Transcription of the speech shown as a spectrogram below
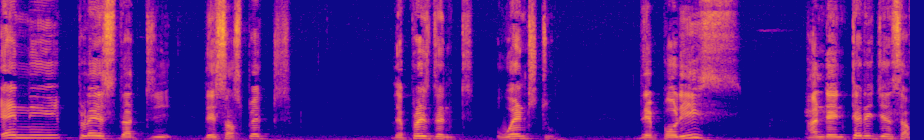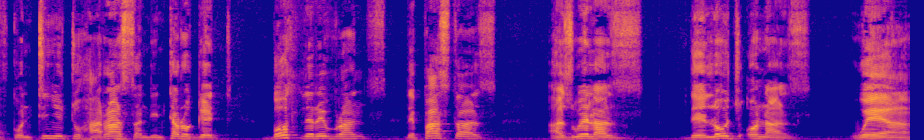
any place that uh, they suspect the president went to, the police and the intelligence have continued to harass and interrogate both the reverends, the pastors, as well as the lodge owners where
